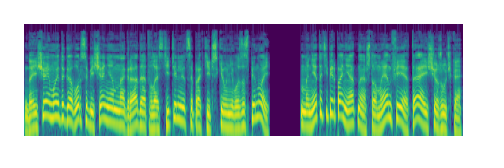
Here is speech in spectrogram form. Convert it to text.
Да еще и мой договор с обещанием награды от властительницы практически у него за спиной. Мне-то теперь понятно, что Мэнфи — та еще жучка,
